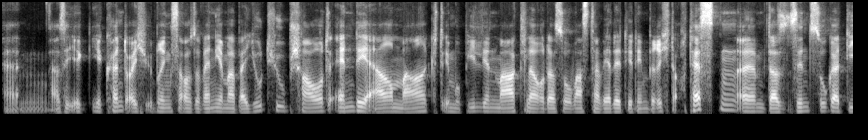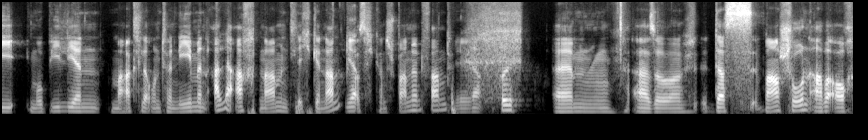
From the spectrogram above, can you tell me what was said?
Ähm, also ihr, ihr, könnt euch übrigens, also wenn ihr mal bei YouTube schaut, NDR Markt, Immobilienmakler oder sowas, da werdet ihr den Bericht auch testen. Ähm, da sind sogar die Immobilienmaklerunternehmen alle acht namentlich genannt, ja. was ich ganz spannend fand. Ja. Ähm, also das war schon aber auch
